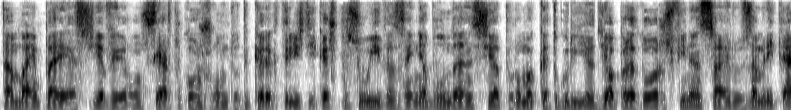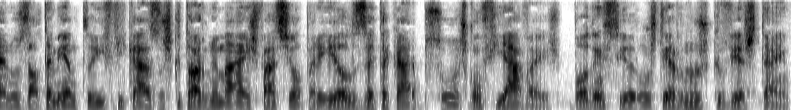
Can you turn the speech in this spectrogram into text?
Também parece haver um certo conjunto de características possuídas em abundância por uma categoria de operadores financeiros americanos altamente eficazes que torna mais fácil para eles atacar pessoas confiáveis. Podem ser os ternos que vestem,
